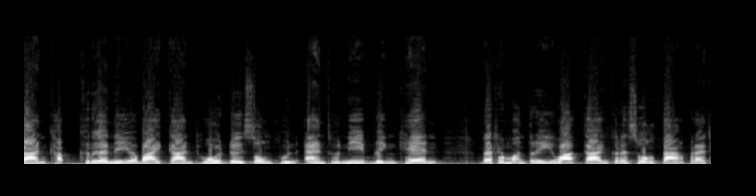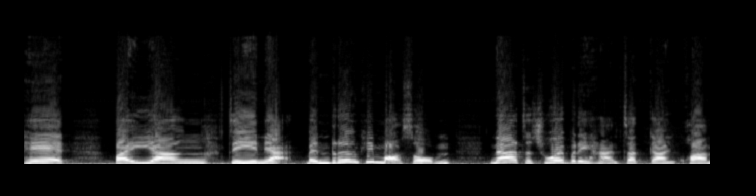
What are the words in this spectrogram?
การขับเคลื่อนนโยบายการทูตโดยส่งคุณแอนโทนีบริงเคนรัฐมนตรีว่าการกระทรวงต่างประเทศ ไปยังจีนเนี่ยเป็นเรื่องที่เหมาะสม น่าจะช่วยบริหารจัดการความ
